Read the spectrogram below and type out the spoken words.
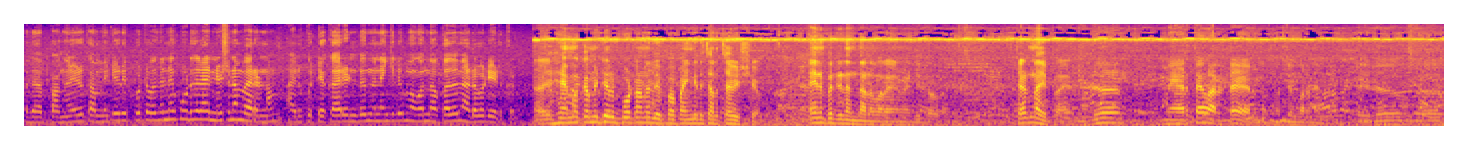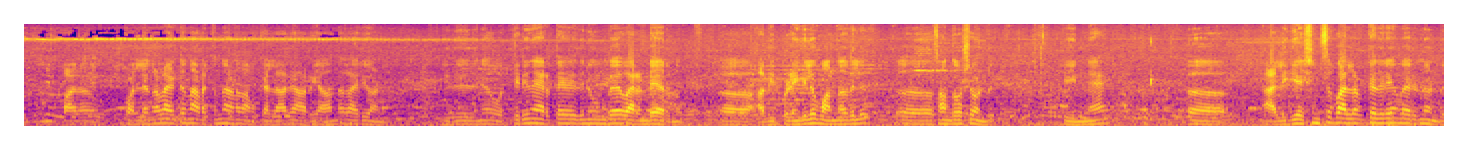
അത് അപ്പോൾ അങ്ങനെ ഒരു കമ്മിറ്റി റിപ്പോർട്ട് വന്നിട്ട് കൂടുതൽ അന്വേഷണം വരണം. അതിൽ കുറ്റക്കാരുണ്ടെന്നുണ്ടെങ്കിൽ മുഖം നോക്കാതെ നടപടി എടുക്കണം. ഹേമ കമ്മിറ്റി റിപ്പോർട്ടാണല്ലോ ഇപ്പോൾ ഭയങ്കര ചർച്ചാ വിഷയം. അതിനെ പറ്റിയിട്ട് എന്താണ് പറയാൻ വേണ്ടിയിട്ടുള്ളത്? ചേട്ടന്റെ അഭിപ്രായം. ഇത് നേരത്തെ വരണ്ടായിരുന്നു സത്യം പറഞ്ഞാൽ ഇത് പല കൊല്ലങ്ങളായിട്ട് നടക്കുന്നതാണ് നമുക്കെല്ലാവരും അറിയാവുന്ന കാര്യമാണ്. ഇത് ഇതിന് ഒത്തിരി നേരത്തെ ഇതിനു മുമ്പേ വരണ്ടായിരുന്നു. അതിപ്പോഴെങ്കിലും വന്നതിൽ സന്തോഷമുണ്ട്. പിന്നെ അലിഗേഷൻസ് പലർക്കെതിരെയും വരുന്നുണ്ട്.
